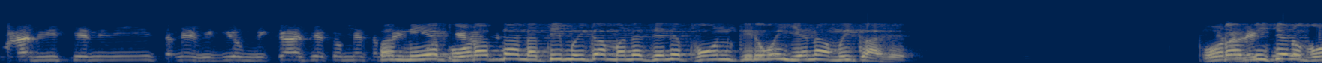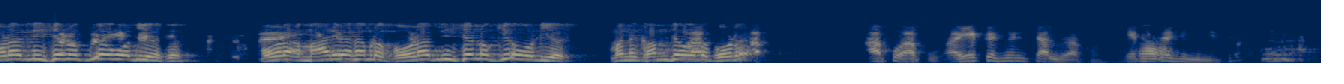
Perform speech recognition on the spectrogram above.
ભોળાદ વિશેની તમે વીડિયો મૂક્યા છે તો મેં પણ મેં ભોળાદના નથી મૂક્યા. મને જેને ફોન કર્યો હોય એના મૂક્યા છે. ભોળાદ વિશેનો ભોળાદ વિશેનો કયો ઓડિયો છે? ભોળા મારી વાત સાંભળો. ભોળાદ વિશેનો કયો ઓડિયો છે? મને સમજાવો તો ભોળા આપો આપો આ એક જ મિનિટ ચાલુ રાખો. એક જ મિનિટ હો. મનસુખભાઈ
